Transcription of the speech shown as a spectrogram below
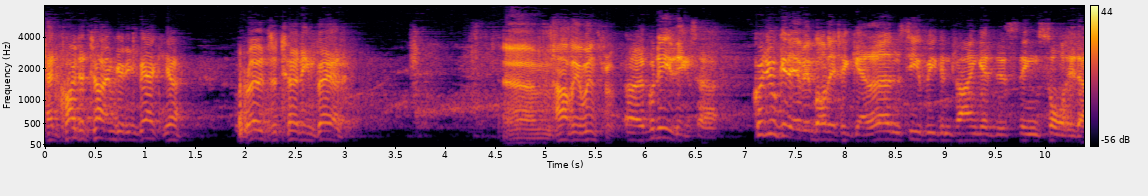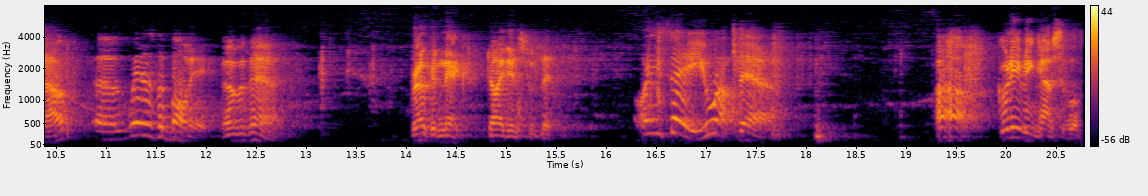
Had quite a time getting back here. Roads are turning bad. Um, Harvey Winthrop. Uh, good evening, sir. Could you get everybody together and see if we can try and get this thing sorted out? Uh, where's the body? Over there. Broken neck. Died instantly. I say, you up there? Oh, good evening, Constable.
